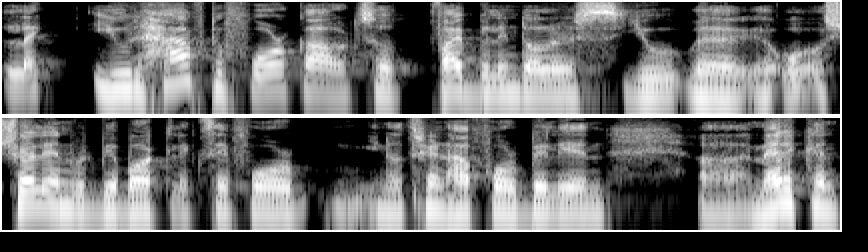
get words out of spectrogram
like you'd have to fork out. So five billion dollars, you uh, Australian would be about like say four, you know, three and a half, four billion uh, American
